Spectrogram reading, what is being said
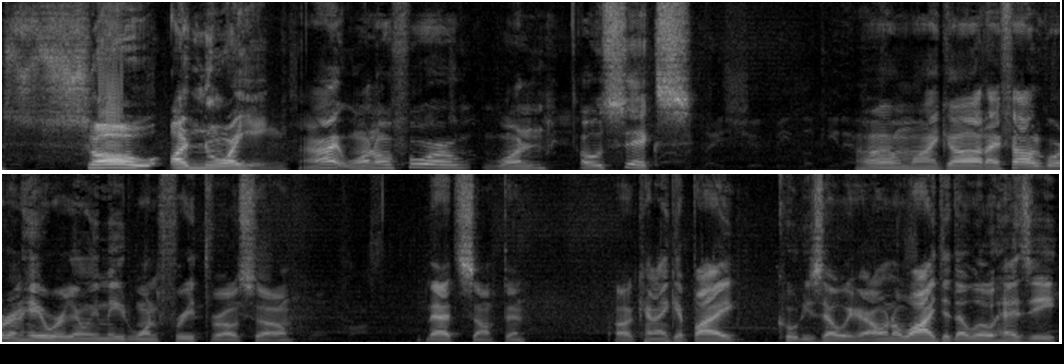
so annoying. All right, 104, 106. Oh my god, I fouled Gordon Hayward. He only made one free throw, so that's something. Uh, can I get by Cody Zeller here? I don't know why I did that little hezzy,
